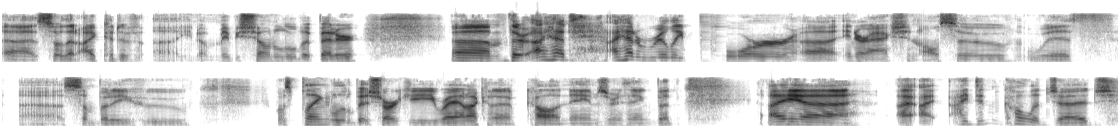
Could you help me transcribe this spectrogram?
uh, so that I could have uh, you know maybe shown a little bit better. Um, there, I had I had a really poor uh, interaction also with uh, somebody who was playing a little bit sharky. Right, I'm not going to call out names or anything, but I, uh, I I I didn't call a judge,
